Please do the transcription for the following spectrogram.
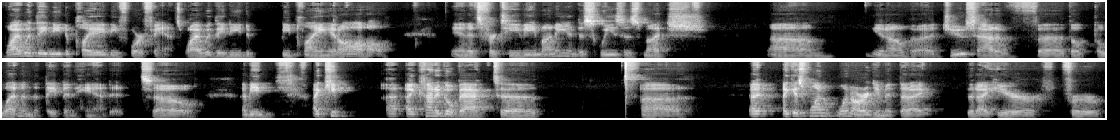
why would they need to play before fans? Why would they need to be playing at all? And it's for TV money and to squeeze as much, um, you know, uh, juice out of uh, the, the lemon that they've been handed. So, I mean, I keep, I, I kind of go back to, uh, I, I guess one one argument that I that I hear for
